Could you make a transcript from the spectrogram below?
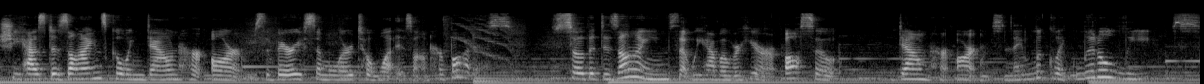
She has designs going down her arms, very similar to what is on her bodice. So the designs that we have over here are also down her arms and they look like little leaves.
